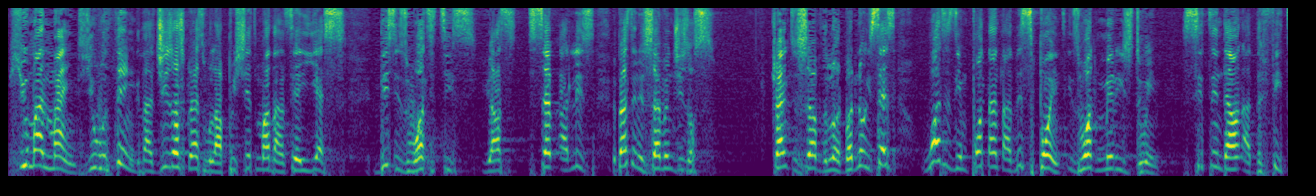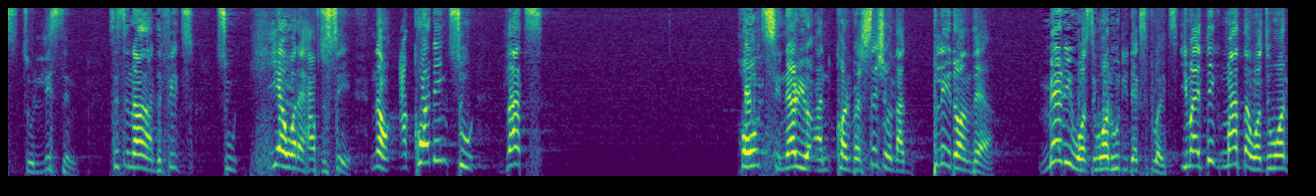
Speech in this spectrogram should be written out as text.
human mind, you will think that Jesus Christ will appreciate Martha and say, Yes, this is what it is. You are served, at least the person is serving Jesus, trying to serve the Lord. But no, he says, What is important at this point is what Mary is doing sitting down at the feet to listen, sitting down at the feet to hear what I have to say. Now, according to that whole scenario and conversation that played on there, Mary was the one who did exploits. You might think Martha was the one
